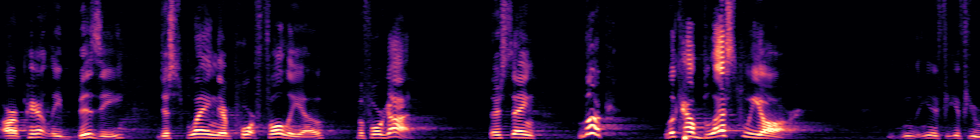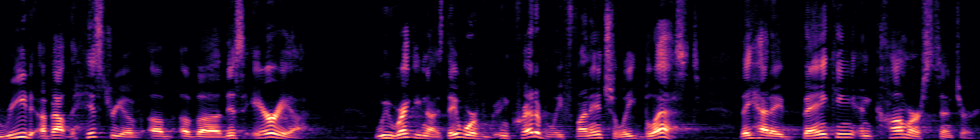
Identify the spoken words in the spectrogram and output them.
are apparently busy displaying their portfolio before God. They're saying, Look, look how blessed we are if, if you read about the history of, of, of uh, this area, we recognize they were incredibly financially blessed. They had a banking and commerce center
